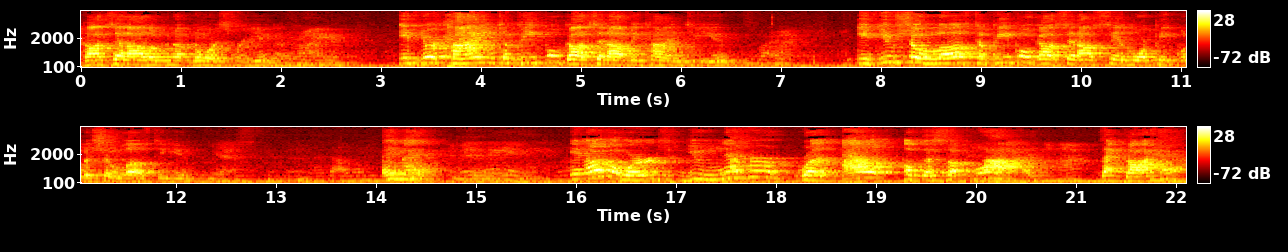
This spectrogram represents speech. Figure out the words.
God said, I'll open up doors for you. If you're kind to people, God said, I'll be kind to you. If you show love to people, God said, I'll send more people to show love to you. Amen. In other words, you never run out of the supply that God has.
